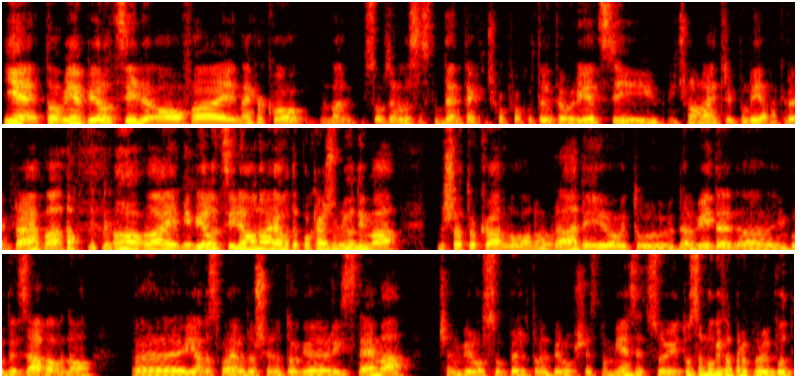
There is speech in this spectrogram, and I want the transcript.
Je, to mi je bilo cilj ovaj, nekako, na, s obzirom da sam student tehničkog fakulteta u Rijeci i član IEEE-a na kraju krajeva, ovaj, mi je bilo cilj ono, evo, da pokažem ljudima šta to Karlo ono, radi, ovaj, tu da vide, da im bude zabavno. E, I onda smo evo, došli do tog RIS-tema, što mi je bilo super, to je bilo u šestom mjesecu i tu sam mogao zapravo prvi put,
